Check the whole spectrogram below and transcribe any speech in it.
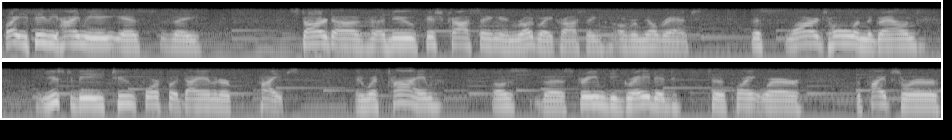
What you see behind me is the start of a new fish crossing and roadway crossing over Mill Branch. This large hole in the ground used to be two four-foot diameter pipes, and with time, those the stream degraded to the point where the pipes were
